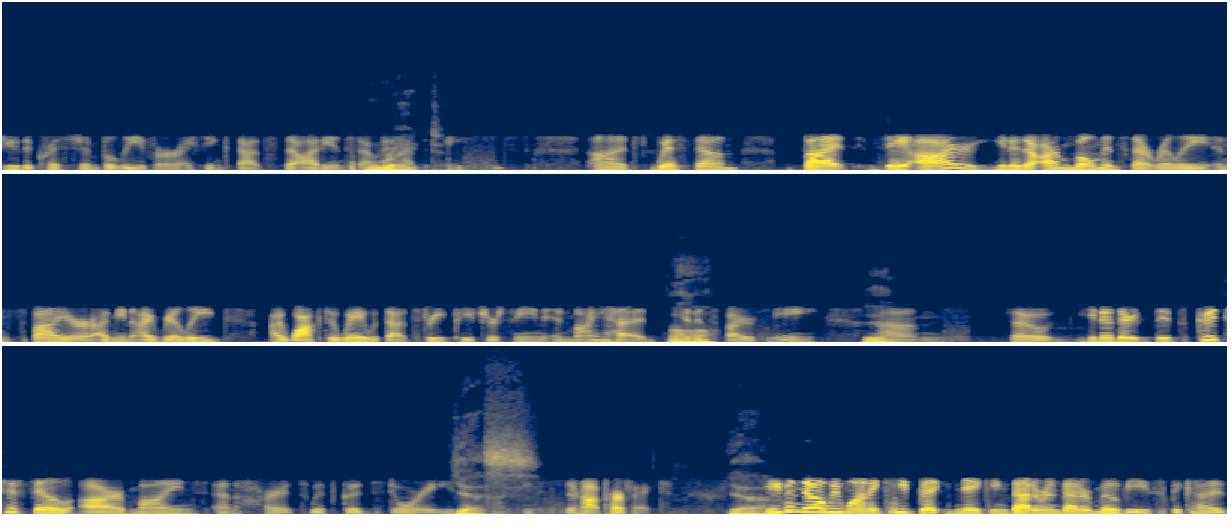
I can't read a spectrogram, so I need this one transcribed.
to the Christian believer. I think that's the audience that would have Right. the patience uh, with them. But they are, you know, there are moments that really inspire. I mean, I really, I walked away with that street preacher scene in my head. It Uh-huh. inspired me. Yeah. Um, so, you know, there, it's good to fill our minds and hearts with good stories. Yes. If they're not perfect yeah. even though we want to keep it making better and better movies because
